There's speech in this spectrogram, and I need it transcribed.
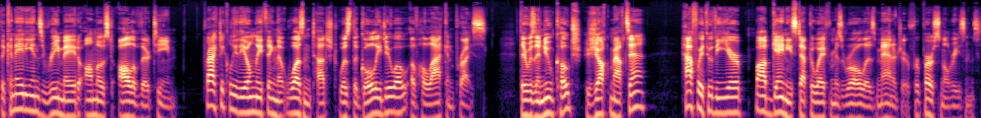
the Canadiens remade almost all of their team. Practically the only thing that wasn't touched was the goalie duo of Halak and Price. There was a new coach, Jacques Martin. Halfway through the year, Bob Gainey stepped away from his role as manager for personal reasons.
